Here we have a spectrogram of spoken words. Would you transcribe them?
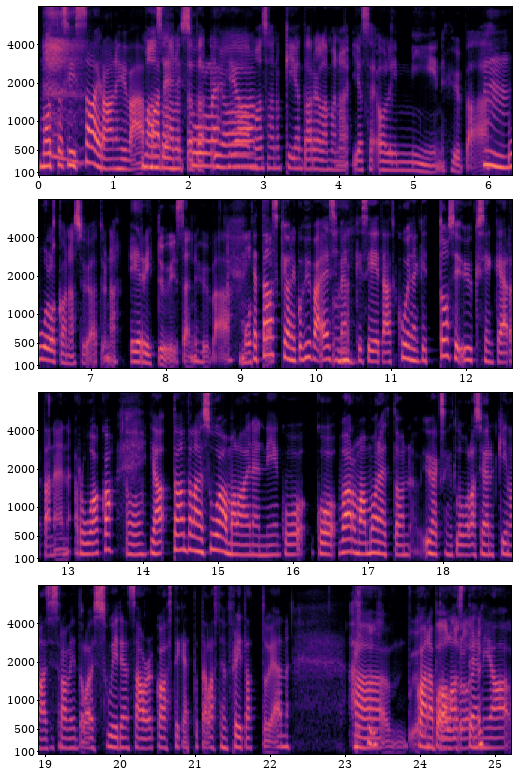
Mutta siis sairaan hyvää. Mä, oon tehnyt sulle. tätä, joo, joo. mä oon saanut Kiian tarjoilemana ja se oli niin hyvää. Mm. Ulkona syötynä erityisen hyvää. Mutta, Ja tässäkin on niinku hyvä esimerkki mm. siitä, että kuitenkin tosi yksinkertainen ruoka. Oh. Ja tämä on tällainen suomalainen, niin kuin, kun varmaan monet on 90-luvulla syönyt kiinalaisissa ravintoloissa Sweden sour kastiketta tällaisten fritattujen kanapalasten ja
